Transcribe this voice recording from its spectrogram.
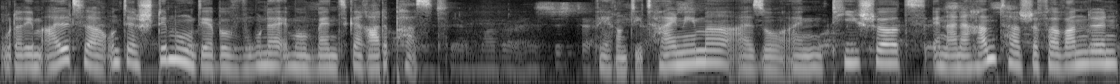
oder dem Alter und der Stimmung der Bewohner im Moment gerade passt. Während die Teilnehmer also ein T-Shirt in eine Handtasche verwandeln,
